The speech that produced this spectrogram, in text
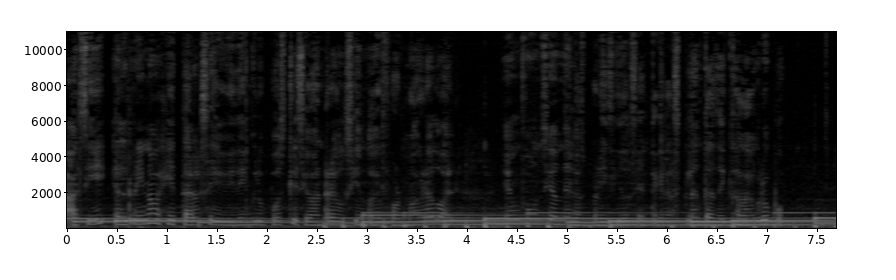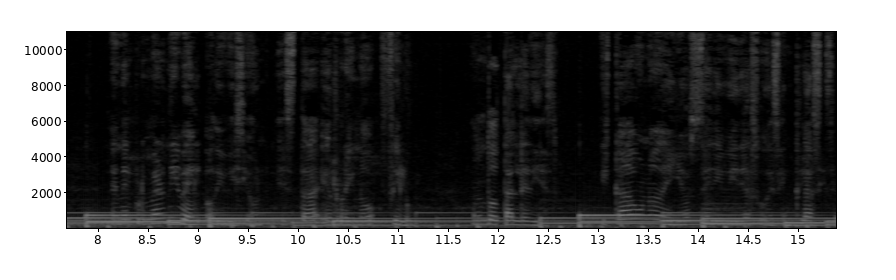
Así, el reino vegetal se divide en grupos que se van reduciendo de forma gradual en función de los parecidos entre las plantas de cada grupo. En el primer nivel o división está el reino Phylum, un total de 10, y cada uno de ellos se divide a su vez en clases,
